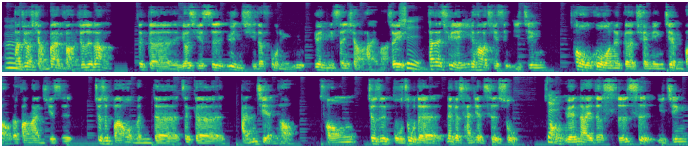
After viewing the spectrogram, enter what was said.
嗯，他就要想办法，就是让这个尤其是孕期的妇女愿意生小孩嘛，所以他在去年一号其实已经透过那个全民健保的方案，其实就是把我们的这个产检哈，从就是补助的那个产检次数，从原来的十次已经。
